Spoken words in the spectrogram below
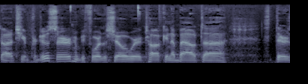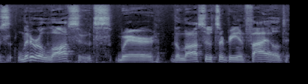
to your producer before the show. We were talking about there's literal lawsuits where the lawsuits are being filed,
